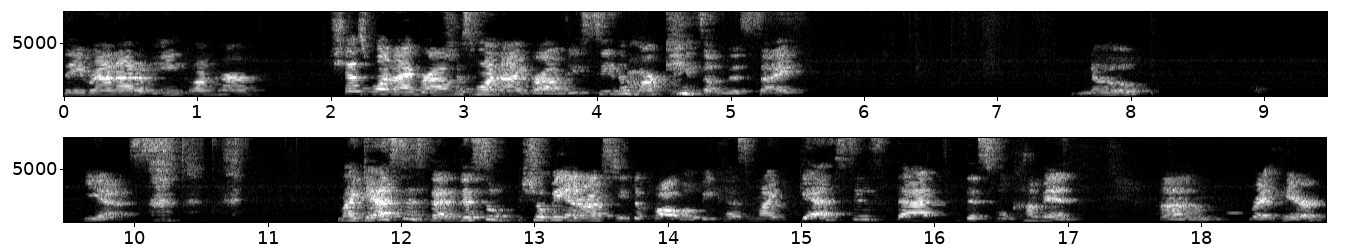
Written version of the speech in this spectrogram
they ran out of ink on her? She has one eyebrow. She has one eyebrow. Do you see the markings on this side? No. Yes. my guess is that this will she'll be interesting to follow because my guess is that this will come in um, right here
